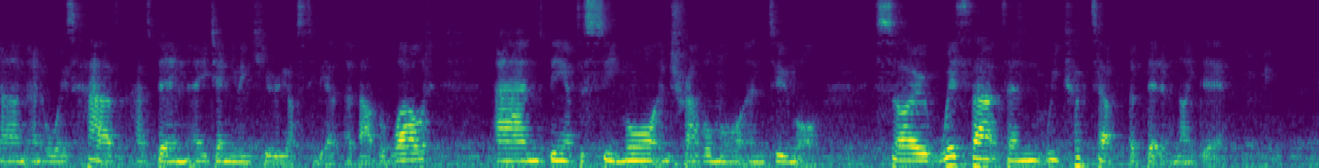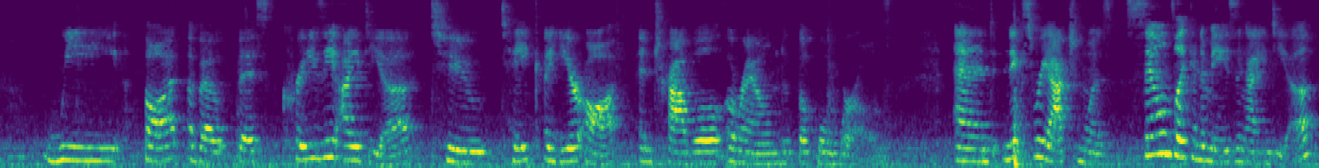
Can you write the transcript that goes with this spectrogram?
um, and always have has been a genuine curiosity about the world and being able to see more and travel more and do more. So with that then we cooked up a bit of an idea. We thought about this crazy idea to take a year off and travel around the whole world. And Nick's reaction was, sounds like an amazing idea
